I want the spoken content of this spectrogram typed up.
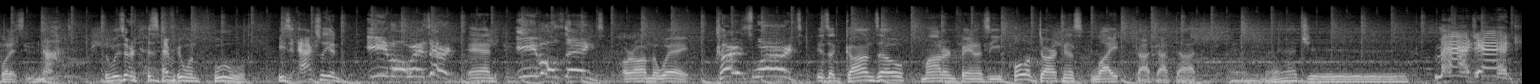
but it's not. The wizard has everyone fooled. He's actually an evil wizard, and evil things are on the way. Curse Words is a gonzo modern fantasy full of darkness, light, dot, dot, dot, and magic. Magic!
